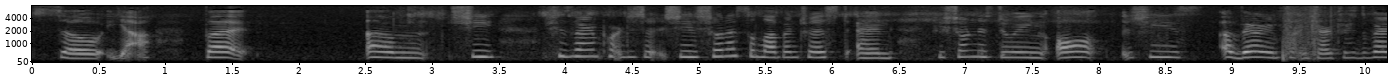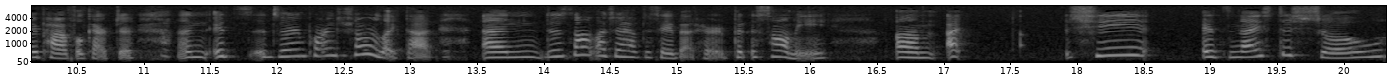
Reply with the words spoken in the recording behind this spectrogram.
so yeah, but um, she she's very important. She's shown us the love interest, and she's shown us doing all. She's a very important character. She's a very powerful character, and it's it's very important to show her like that. And there's not much I have to say about her. But Asami, um, I, she, it's nice to show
